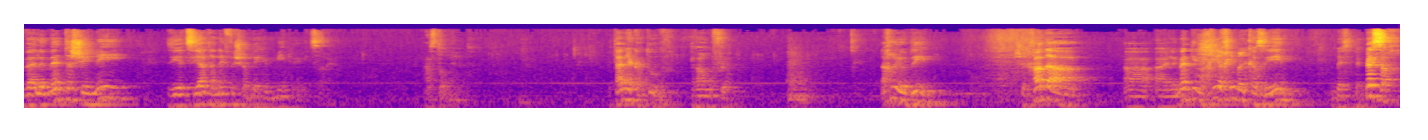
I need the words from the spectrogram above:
והאלמנט השני זה יציאת הנפש הבהמית ממצרים. מה זאת אומרת? בתניא כתוב דבר מופלא. אנחנו יודעים שאחד האלמנטים הכי הכי מרכזיים בפסח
